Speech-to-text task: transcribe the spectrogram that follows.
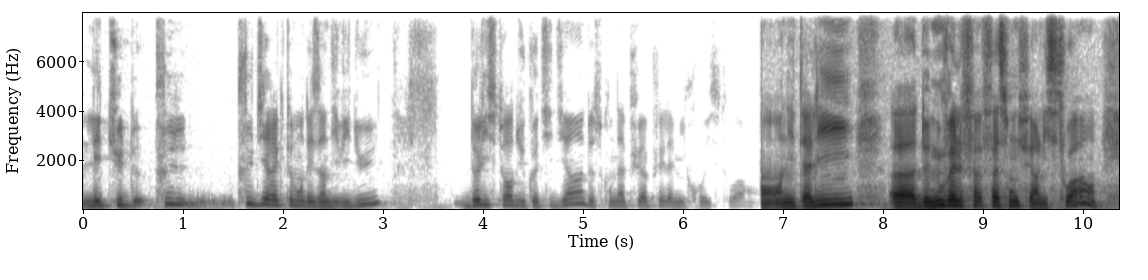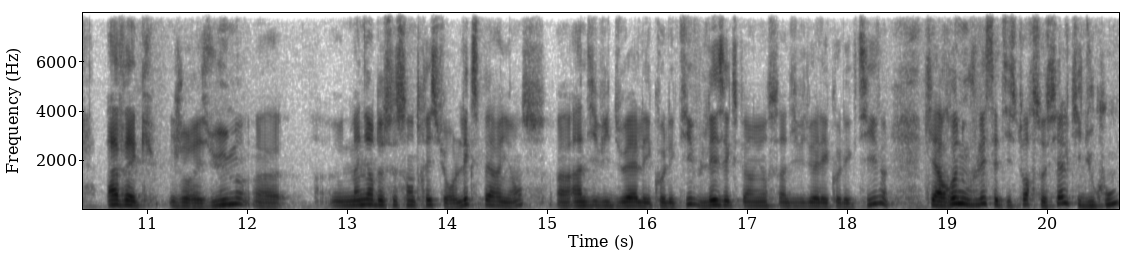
l'étude plus, plus directement des individus, de l'histoire du quotidien, de ce qu'on a pu appeler la micro-histoire en Italie, euh, de nouvelles façons de faire l'histoire, avec, je résume, euh, une manière de se centrer sur l'expérience euh, individuelle et collective, les expériences individuelles et collectives, qui a renouvelé cette histoire sociale qui, du coup,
